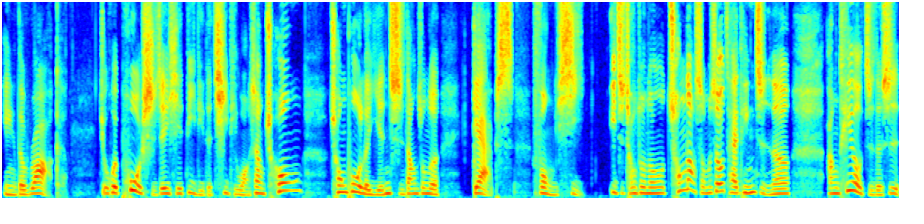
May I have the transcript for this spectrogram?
in the rock，就会迫使这些地底的气体往上冲，冲破了岩石当中的 gaps 缝隙。一直冲冲冲冲到什么时候才停止呢？Until 指的是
